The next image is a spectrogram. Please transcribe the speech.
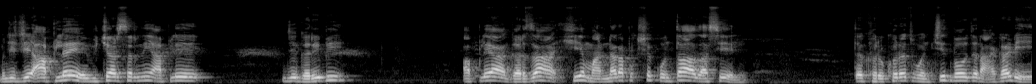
म्हणजे जे आपले विचारसरणी आपले जे गरिबी आपल्या गरजा हे मानणारा पक्ष कोणता आज असेल तर खरोखरच वंचित बहुजन आघाडी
